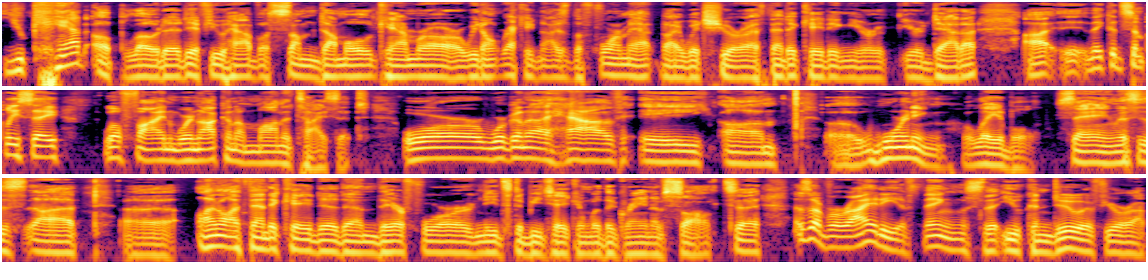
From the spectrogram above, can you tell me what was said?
you can't upload it if you have a, some dumb old camera or we don't recognize the format by which you're authenticating your, your data. They could simply say, well, fine, we're not going to monetize it, or we're going to have a, um, a, warning label saying this is uh, uh, unauthenticated and therefore needs to be taken with a grain of salt. Uh, there's a variety of things that you can do if you're a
